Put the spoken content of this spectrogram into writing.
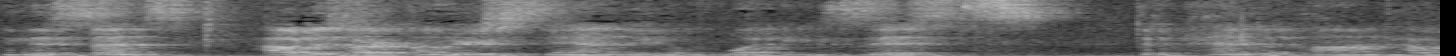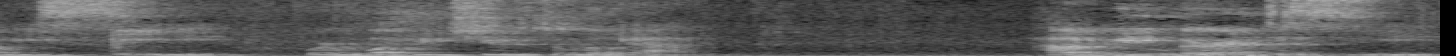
In this sense, how does our understanding of what exists depend upon how we see or what we choose to look at? How do we learn to see,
